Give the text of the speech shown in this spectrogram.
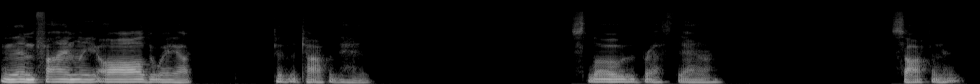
And then finally, all the way up to the top of the head. Slow the breath down, soften it.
